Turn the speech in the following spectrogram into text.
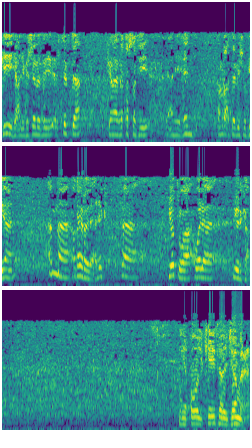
فيه يعني بسبب استفتاء كما في قصة يعني هند امرأة أبي سفيان. أما غير ذلك فيطوى ولا يذكر. يقول كيف الجمع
